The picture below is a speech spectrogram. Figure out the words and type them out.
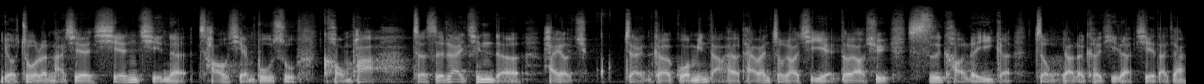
有做了哪些先秦的超前部署？恐怕这是赖清德还有整个国民党还有台湾重要企业都要去思考的一个重要的课题了。谢谢大家。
